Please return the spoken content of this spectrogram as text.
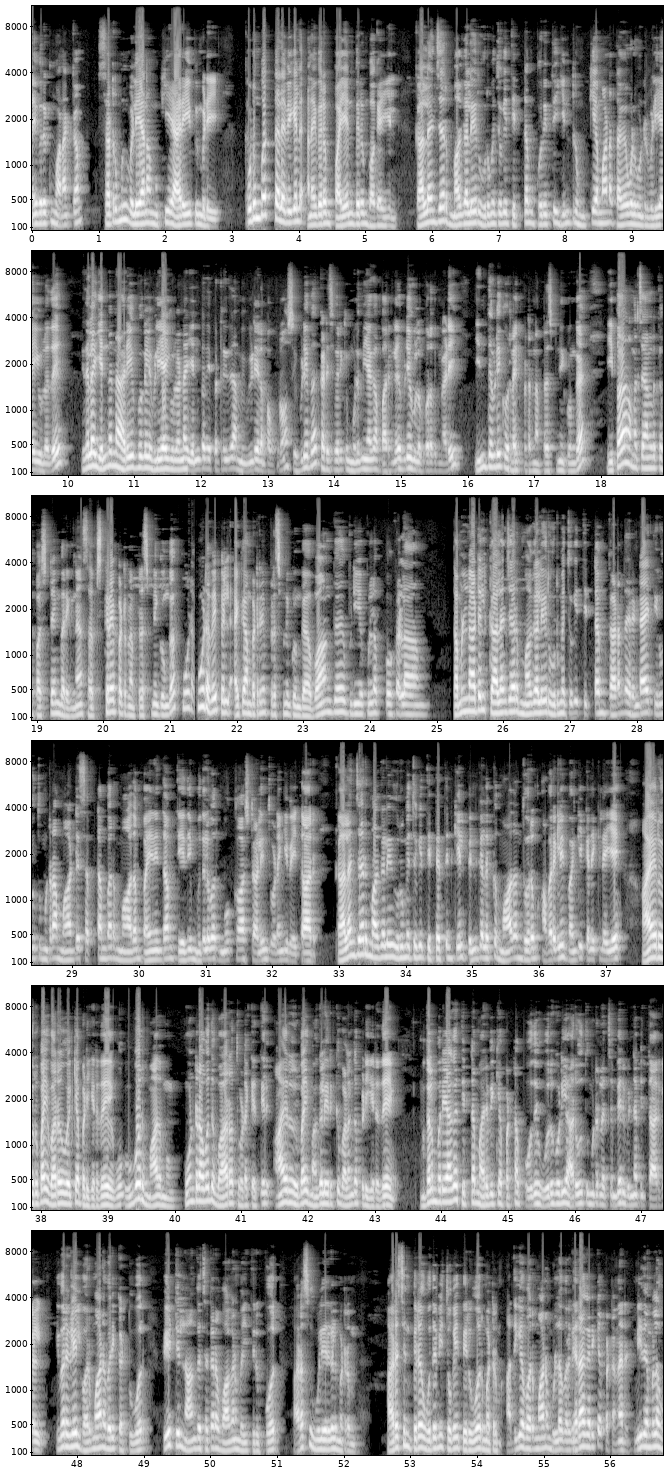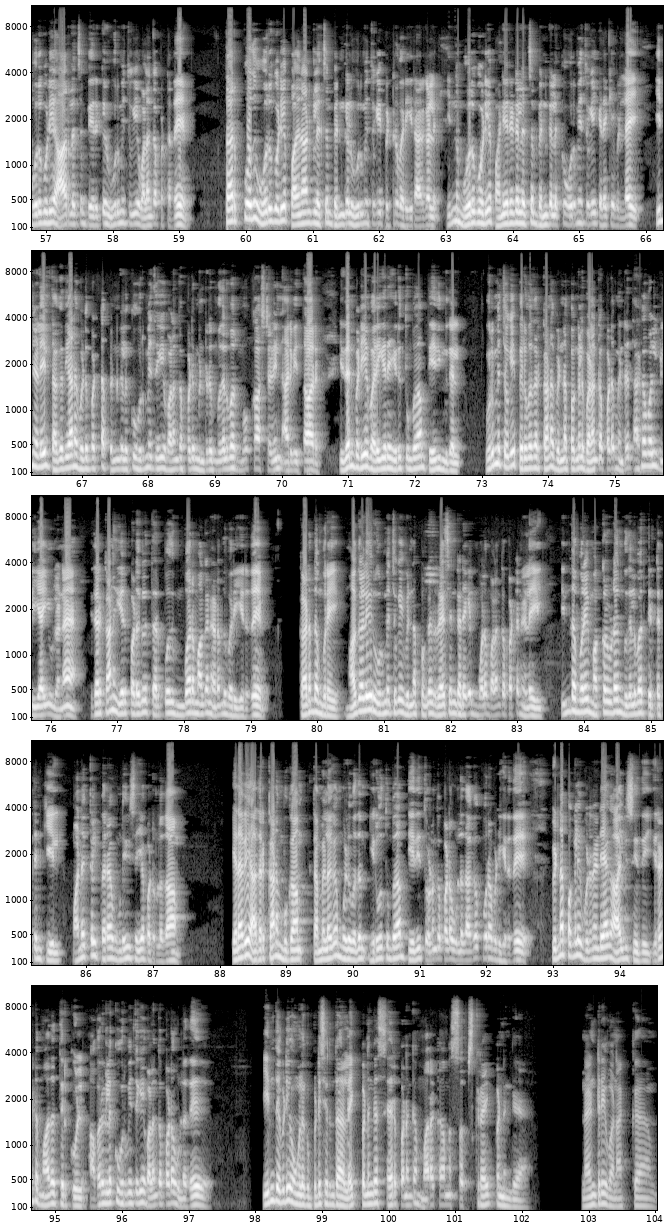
அனைவருக்கும் வணக்கம். சற்று முன் வெளியான முக்கிய அறிவிப்பின்படி குடும்பத் தலைவிகள் அனைவரும் பயன்பெறும் வகையில் கலைஞர் மகளிர் உரிமைத்தொகை திட்டம் குறித்து இன்று முக்கியமான தகவல் ஒன்று வெளியாகியுள்ளது. இதுல என்னென்ன அறிவிப்புகள் வெளியாகியுள்ளன என்பதை பற்றி தான் நம்ம வீடியோல பாக்குறோம் ஸோ வீடியோவை கடைசி வரைக்கும் முழுமையாக பாருங்க. வீடியோக்குள்ள போறதுக்கு முன்னாடி இந்த வீடியோக்கு ஒரு லைக் பட்டனை பிரஸ் பண்ணிக்கோங்க. இப்போ நம்ம சேனலுக்கு ஃபர்ஸ்ட் டைம் வரீங்கன்னா சப்ஸ்கிரைப் பட்டனை பிரஸ் பண்ணிக்கோங்க. கூட கூடவே பெல் ஐக்கான் பட்டனையும் பிரஸ் பண்ணிக்கோங்க. வாங்க வீடியோக்குள்ள போகலாம். தமிழ்நாட்டில் கலைஞர் மகளிர் உரிமைத்தொகை திட்டம் கடந்த இரண்டாயிரத்தி இருபத்தி மூன்றாம் ஆண்டு செப்டம்பர் மாதம் பதினைந்தாம் தேதி முதல்வர் மு க ஸ்டாலின் தொடங்கி வைத்தார். கலைஞர் மகளிர் உரிமைத்தொகை திட்டத்தின் கீழ் பெண்களுக்கு மாதந்தோறும் அவர்களின் வங்கிக் கணக்கிலேயே ஆயிரம் ரூபாய் வரவு வைக்கப்படுகிறது. ஒவ்வொரு மாதமும் மூன்றாவது வார தொடக்கத்தில் ஆயிரம் ரூபாய் மகளிருக்கு வழங்கப்படுகிறது. முதல் முறையாக திட்டம் அறிவிக்கப்பட்ட போது ஒரு கோடி அறுபத்தி மூன்று லட்சம் பேர் விண்ணப்பித்தார்கள். இவர்களில் வருமான வரி கட்டுவோர் வீட்டில் நான்கு சக்கர வாகனம் வைத்திருப்போர் அரசு ஊழியர்கள் மற்றும் அரசின் பிற உதவி தொகை பெறுவோர் மற்றும் அதிக வருமானம் உள்ளவர்கள் நிராகரிக்கப்பட்டனர். மீதமுள்ள ஒரு கோடி ஆறு லட்சம் பேருக்கு உரிமை தொகை வழங்கப்பட்டது. தற்போது ஒரு கோடியே பதினான்கு லட்சம் பெண்கள் உரிமை தொகை பெற்று வருகிறார்கள். இன்னும் ஒரு கோடியே பன்னிரண்டு லட்சம் பெண்களுக்கு உரிமை தொகை கிடைக்கவில்லை. இந்நிலையில் தகுதியான விடுபட்ட பெண்களுக்கு உரிமைத்தொகை வழங்கப்படும் என்று முதல்வர் மு. ஸ்டாலின் அறிவித்தார். இதன்படியே வருகிற இருபத்தொன்பதாம் தேதி முதல் உரிமைத்தொகை பெறுவதற்கான விண்ணப்பங்கள் வழங்கப்படும் என்று தகவல் வெளியாகியுள்ளன. இதற்கான ஏற்பாடுகள் தற்போது மும்முரமாக நடந்து வருகிறது. கடந்த முறை மகளிர் உரிமைத்தொகை விண்ணப்பங்கள் ரேஷன் கடைகள் மூலம் வழங்கப்பட்ட நிலையில் இந்த முறை மக்களுடன் முதல்வர் திட்டத்தின் கீழ் மனுக்கள் பெற முடிவு செய்யப்பட்டுள்ளதாம். எனவே அதற்கான முகாம் தமிழகம் முழுவதும் இருபத்தி ஒன்பதாம் தேதி தொடங்கப்பட உள்ளதாக கூறப்படுகிறது. விண்ணப்பங்களை உடனடியாக ஆய்வு செய்து இரண்டு மாதத்திற்குள் அவர்களுக்கு உரிமைத்தொகை வழங்கப்பட உள்ளது. இந்த வீடியோ உங்களுக்கு பிடிச்சிருந்தா லைக் பண்ணுங்க ஷேர் பண்ணுங்க மறக்காம சப்ஸ்கிரைப் பண்ணுங்க. நன்றி வணக்கம்.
